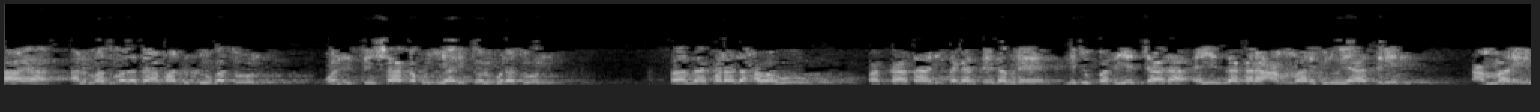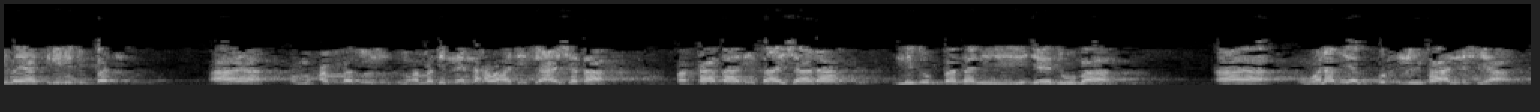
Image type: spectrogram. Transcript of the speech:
آية المضمضة أفعل اللغة والاستنشاق بنيانيت والقنة فذكر نحوه فكاتا قرتي دبري ندبت يجارا أي ذكر عمار بن ياسر عمار بن ياسر ندبت. آية ومحمد محمد الله نحو حديث عائشة. فكاتا حديث عائشة ندبتني يجي دوبا. آية ولم يذكر عفاء اللحية.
